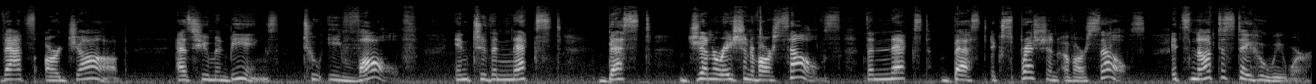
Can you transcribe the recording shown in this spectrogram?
That's our job as human beings to evolve into the next best generation of ourselves, the next best expression of ourselves. It's not to stay who we were.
